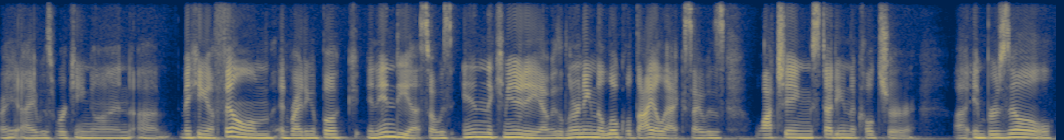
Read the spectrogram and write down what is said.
right? I was working on um, making a film and writing a book in India. So I was in the community. I was learning the local dialects. I was watching, studying the culture. Uh, in Brazil,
